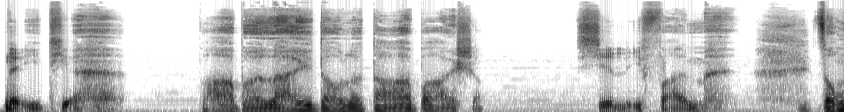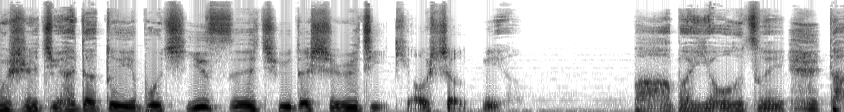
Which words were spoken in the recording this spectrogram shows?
那一天，爸爸来到了大坝上，心里烦闷，总是觉得对不起死去的十几条生命。爸爸有罪，但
